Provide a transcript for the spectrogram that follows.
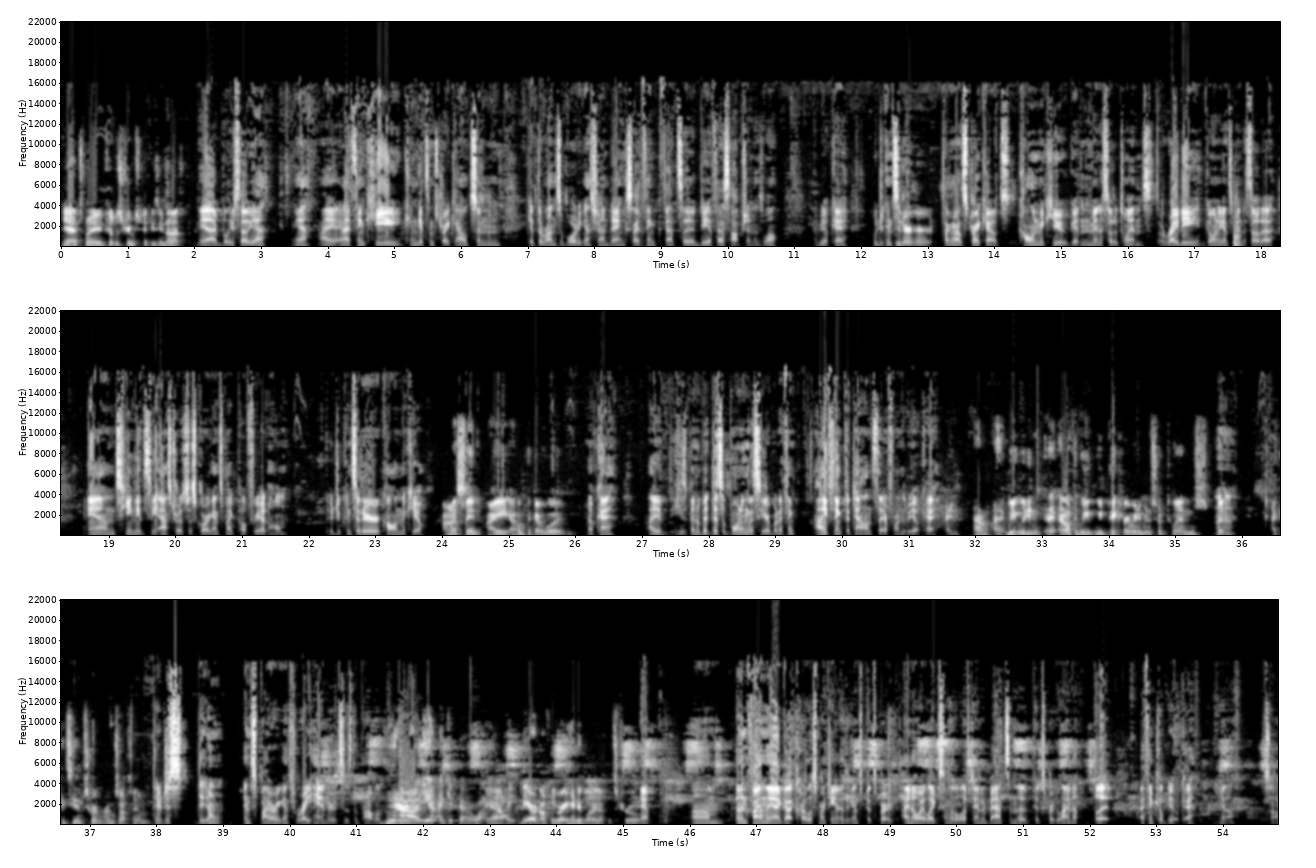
Yeah, it's my field of streams pick, is he not? Yeah, I believe so. Yeah, yeah. I and I think he can get some strikeouts and get the runs aboard against Sean Danks. I think that's a DFS option as well. That'd be okay. Would you consider talking about strikeouts? Collin McHugh getting Minnesota Twins. A righty going against Minnesota, and he needs the Astros to score against Mike Pelfrey at home. Would you consider Collin McHugh? Honestly, I, I don't think I would. Okay. I he's been a bit disappointing this year, but I think I think the talent's there for him to be okay. I, I don't. I, we, we didn't. I don't think we, we picked very many Minnesota Twins, but Mhm. I could see them scoring runs off him. They're just they don't inspire against right-handers is the problem. Yeah, yeah, I get that a lot. Yeah, I, they are an awfully right-handed lineup. It's true. Yep. Um, and then finally, I got Carlos Martinez against Pittsburgh. I know I like some of the left-handed bats in the Pittsburgh lineup, but I think he'll be okay. You know. So,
